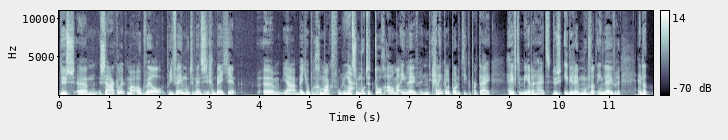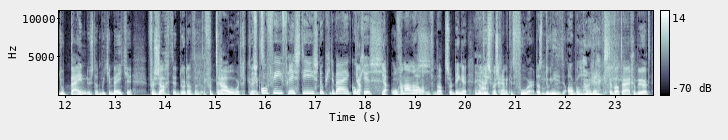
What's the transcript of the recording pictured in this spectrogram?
Dus ehm, zakelijk, maar ook wel privé moeten mensen zich een beetje... ehm, ja, een beetje op hun gemak voelen. Ja. Want ze moeten toch allemaal inleveren. Geen enkele politieke partij heeft een meerderheid. Dus iedereen moet wat inleveren. En dat doet pijn, dus dat moet je een beetje verzachten... doordat er vertrouwen wordt Dus gekweekt. koffie, fristie, snoepje erbij, koekjes, Ja, van alles. dat soort dingen. Dat Ja. is waarschijnlijk het voer. Dat is natuurlijk niet het allerbelangrijkste wat daar gebeurt.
